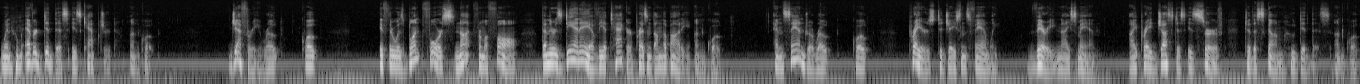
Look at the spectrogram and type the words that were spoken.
when whomever did this is captured. Unquote. Jeffrey wrote, quote, If there was blunt force not from a fall, then there is DNA of the attacker present on the body. Unquote. And Sandra wrote, quote, Prayers to Jasen's family. Very nice man. I pray justice is served to the scum who did this. Unquote.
